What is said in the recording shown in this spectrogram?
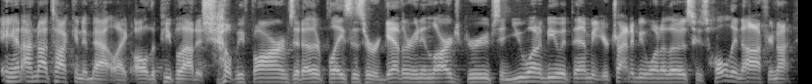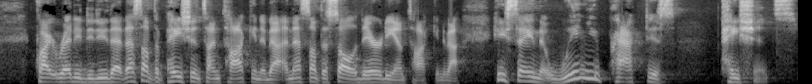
And I'm not talking about like all the people out at Shelby Farms, at other places who are gathering in large groups and you want to be with them, but you're trying to be one of those who's holding off. You're not quite ready to do that. That's not the patience I'm talking about, and that's not the solidarity I'm talking about. He's saying that when you practice patience,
